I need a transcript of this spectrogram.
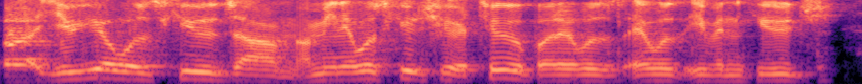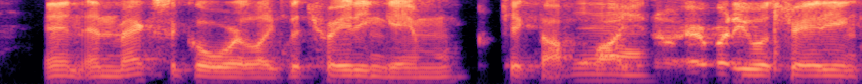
But Yu-Gi-Oh was huge. Um, I mean, it was huge here too, but it was it was even huge in, in Mexico, where like the trading game kicked off a lot. You know, everybody was trading.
